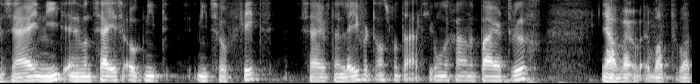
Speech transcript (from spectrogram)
zij niet, en, want zij is ook niet, niet zo fit. Zij heeft een levertransplantatie ondergaan een paar jaar terug. Ja, wa- wat, wat,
